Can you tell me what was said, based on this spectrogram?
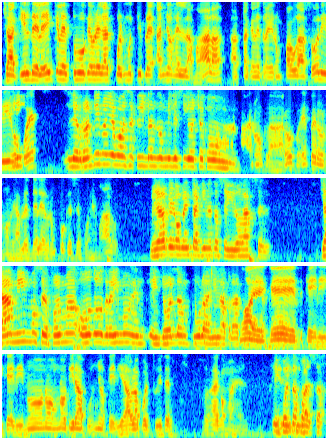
Shaquille de Ley, que le tuvo que bregar por múltiples años en la mala, hasta que le trajeron Pau Gasol y dijo, pues. LeBron no llevó a Shaquille en 2018 con. Ah, no, claro, pues, pero no le hables de LeBron porque se pone malo. Mira lo que comenta aquí nuestro seguidor Axel. Ya mismo se forma otro Draymond en, Jordan Poole allí en la práctica. No, es que KD, KD no, no, no tira puño, KD habla por Twitter. No sabe cómo es él. Y cuenta falsa.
